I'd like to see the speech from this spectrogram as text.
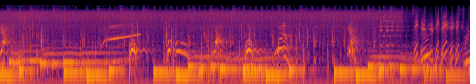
Yeah. Yeah!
